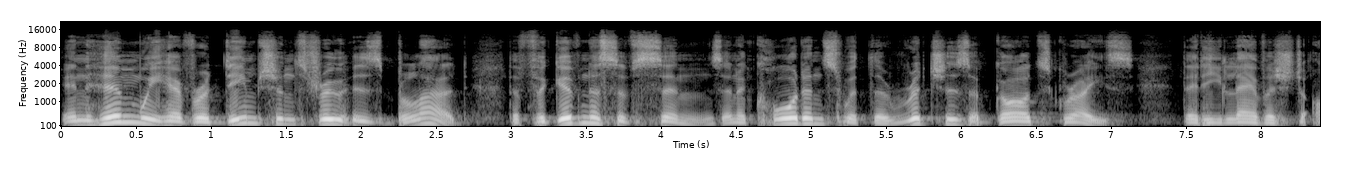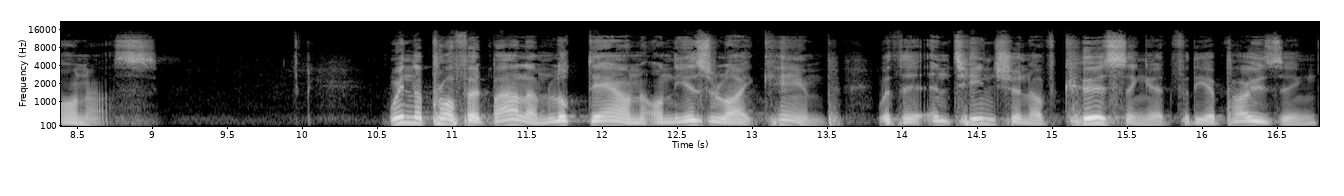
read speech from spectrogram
In him we have redemption through his blood, the forgiveness of sins, in accordance with the riches of God's grace that he lavished on us. When the prophet Balaam looked down on the Israelite camp with the intention of cursing it for the opposing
